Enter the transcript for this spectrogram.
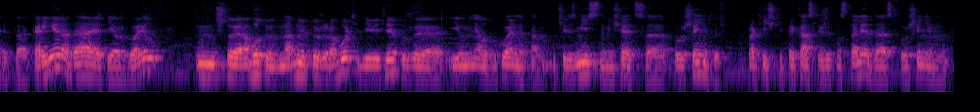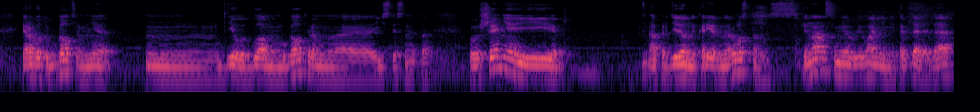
Это карьера, да, это я уже говорил, что я работаю на одной и той же работе 9 лет уже, и у меня вот буквально там через месяц намечается повышение, то есть практически приказ лежит на столе, да, с повышением. Я работаю бухгалтером, мне делают главным бухгалтером, э, естественно, это повышение, и определенный карьерный рост там, с финансовыми вливаниями и так далее, да,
